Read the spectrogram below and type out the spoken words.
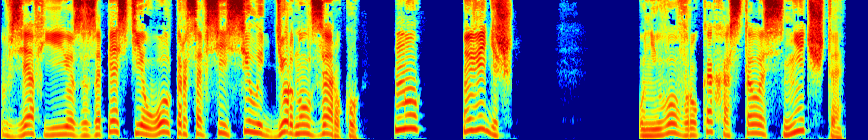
Взяв ее за запястье, Уолтер со всей силы дернул за руку. «Ну, видишь?» У него в руках осталось нечто,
